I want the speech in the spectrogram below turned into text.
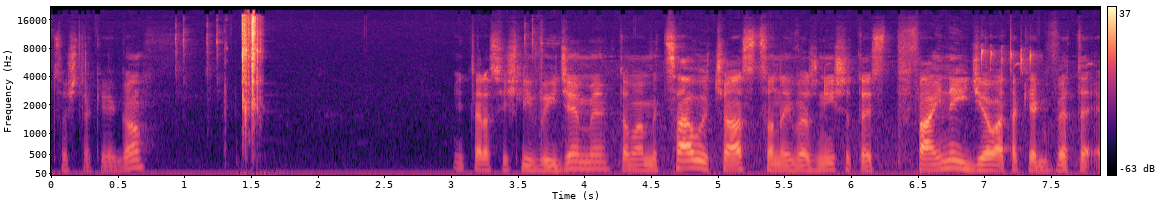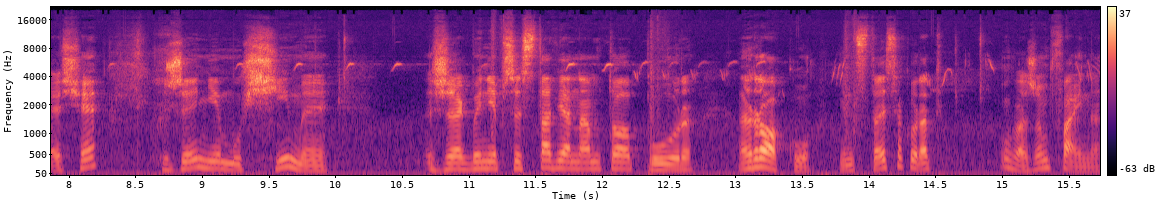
Coś takiego. I teraz jeśli wyjdziemy, to mamy cały czas, co najważniejsze, to jest fajne i działa tak jak w ETS-ie, że nie musimy, że jakby nie przestawia nam to pór roku, więc to jest akurat uważam fajne.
